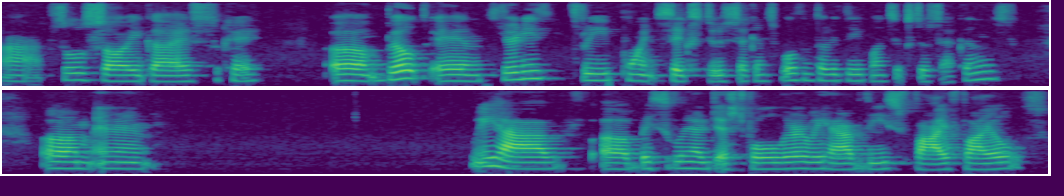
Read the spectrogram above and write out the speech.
ah, so sorry, guys. Okay. Um, built in 33.62 seconds, built in 33.62 seconds. Um, and then we have uh, basically in our dist folder, we have these five files.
